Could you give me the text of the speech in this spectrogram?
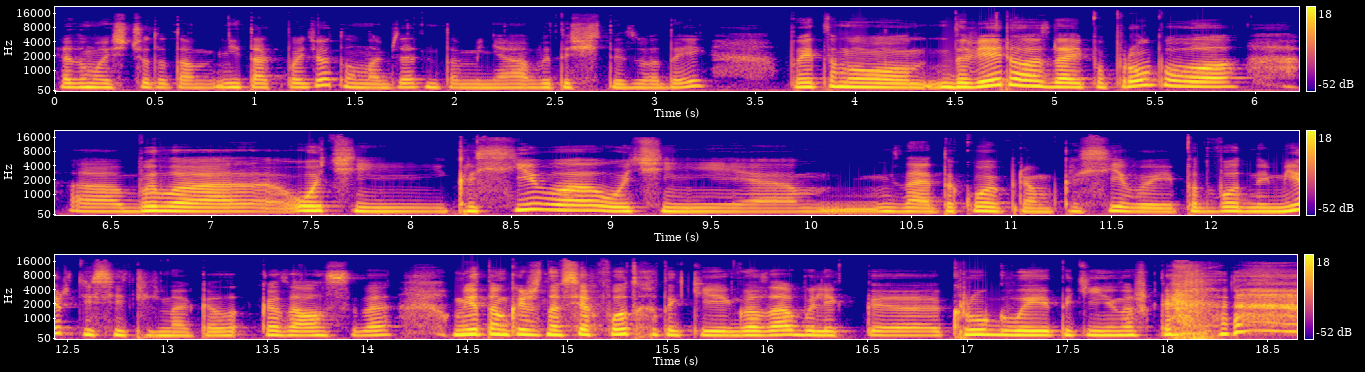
Я думаю, если что-то там не так пойдет, он обязательно там меня вытащит из воды. Поэтому доверилась, да, и попробовала. А, было очень красиво, очень, эм, не знаю, такой прям красивый подводный подводный мир действительно казался, да. У меня там, конечно, на всех фотках такие глаза были э, круглые, такие немножко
